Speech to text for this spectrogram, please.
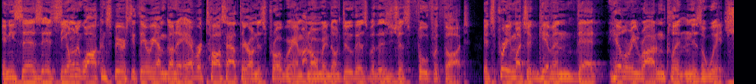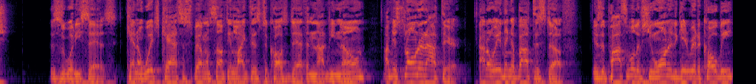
And he says it's the only wild conspiracy theory I'm going to ever toss out there on this program. I normally don't do this, but this is just food for thought. It's pretty much a given that Hillary Rodham Clinton is a witch. This is what he says. Can a witch cast a spell on something like this to cause death and not be known? I'm just throwing it out there. I don't know anything about this stuff. Is it possible if she wanted to get rid of Kobe?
